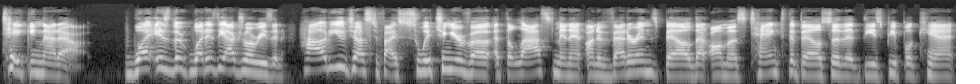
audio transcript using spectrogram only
taking that out? What is the what is the actual reason? How do you justify switching your vote at the last minute on a veterans bill that almost tanked the bill so that these people can't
